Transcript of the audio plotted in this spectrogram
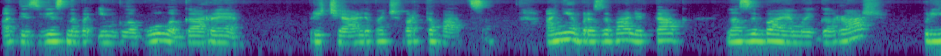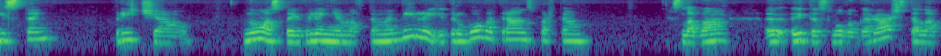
от известного им глагола «гаре» – причаливать, швартоваться. Они образовали так называемый гараж, пристань, причал. Ну а с появлением автомобилей и другого транспорта слова, э, это слово «гараж» стало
